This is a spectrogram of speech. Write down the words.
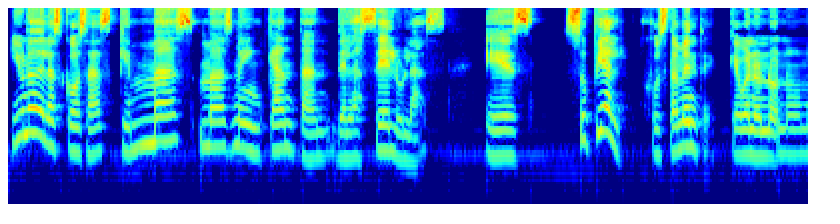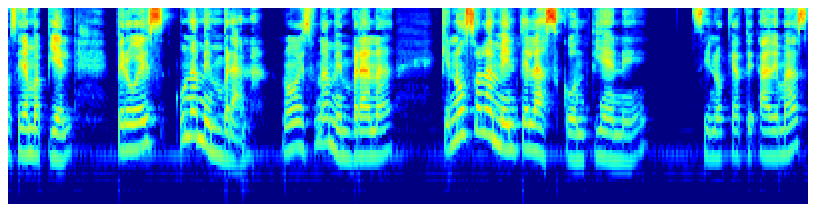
Y una de las cosas que más, más me encantan de las células es su piel, justamente, que bueno, no, no, no se llama piel, pero es una membrana, ¿no? Es una membrana que no solamente las contiene, sino que además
